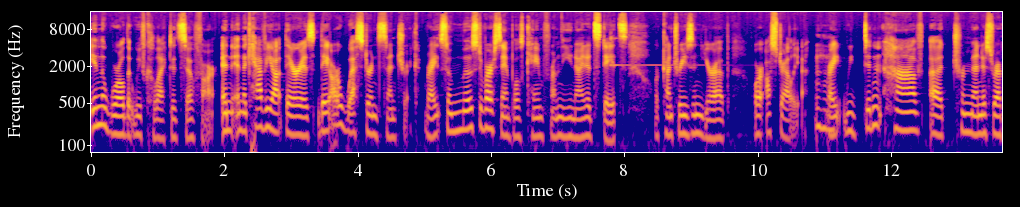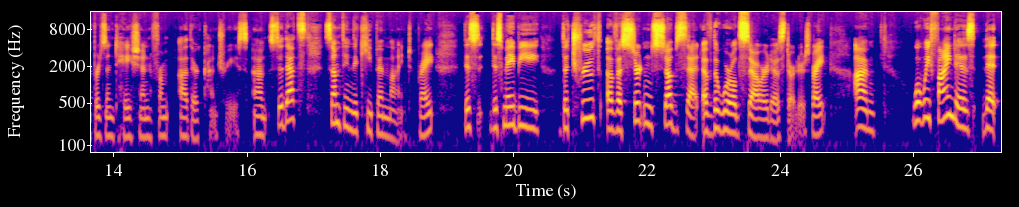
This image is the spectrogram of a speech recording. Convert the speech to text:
in the world that we've collected so far. And and the caveat there is they are western centric, right? So most of our samples came from the United States or countries in Europe or Australia, right? We didn't have a tremendous representation from other countries. Um, so that's something to keep in mind, right? This this may be the truth of a certain subset of the world's sourdough starters, right? Um, what we find is that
